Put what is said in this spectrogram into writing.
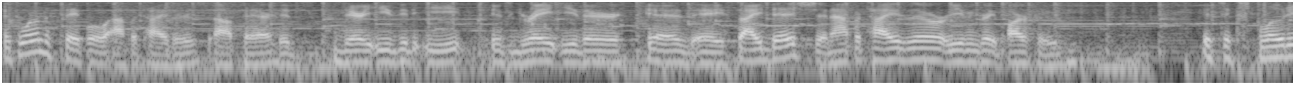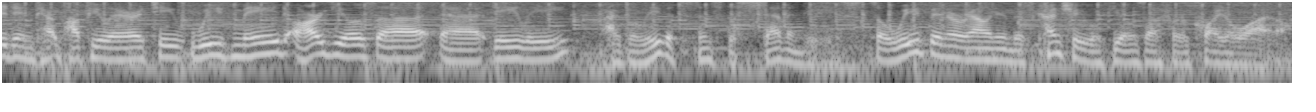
It's one of the staple appetizers out there. It's very easy to eat. It's great either as a side dish, an appetizer, or even great bar food. It's exploded in popularity. We've made our gyoza at Day-Lee, I believe it's since the 70s. So we've been around in this country with gyoza for quite a while.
